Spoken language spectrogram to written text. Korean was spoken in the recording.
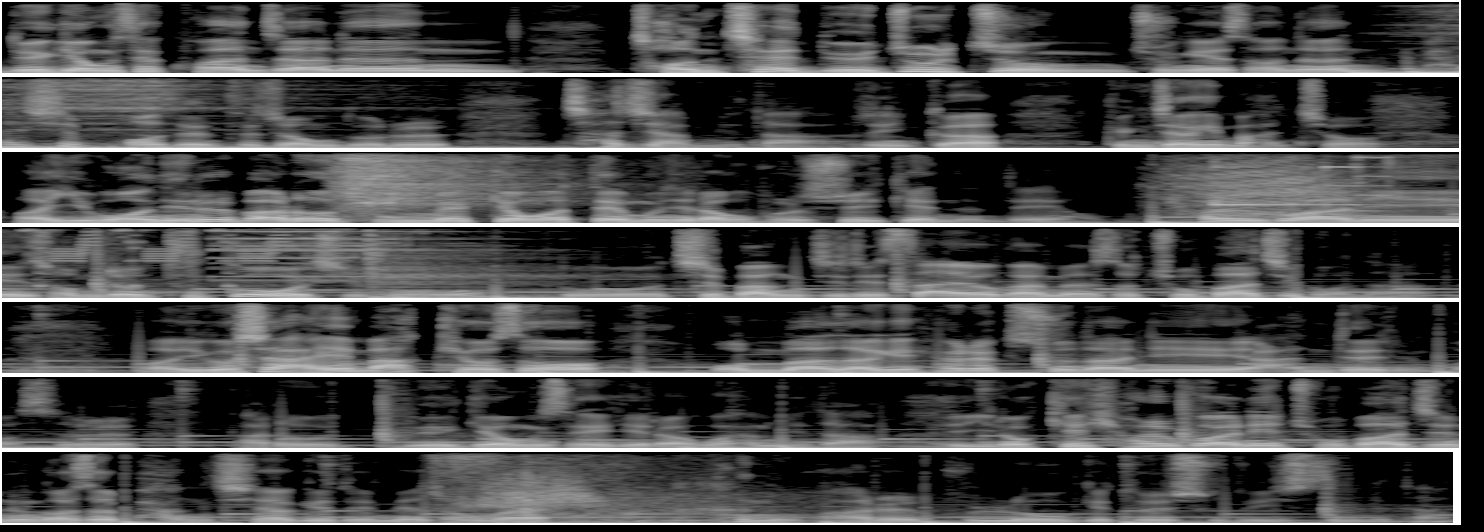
뇌경색 환자는 전체 뇌졸중 중에서는 80% 정도를 차지합니다. 그러니까 굉장히 많죠. 아, 이 원인을 바로 동맥경화 때문이라고 볼 수 있겠는데요. 혈관이 점점 두꺼워지고 또 지방질이 쌓여가면서 좁아지거나 어, 이것이 아예 막혀서 원만하게 혈액순환이 안 되는 것을 바로 뇌경색이라고 합니다. 이렇게 혈관이 좁아지는 것을 방치하게 되면 정말 큰 화를 불러오게 될 수도 있습니다.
